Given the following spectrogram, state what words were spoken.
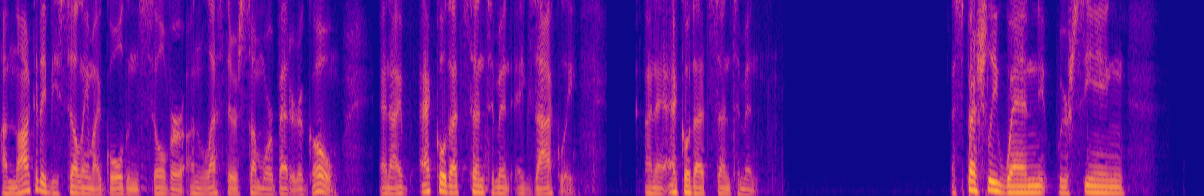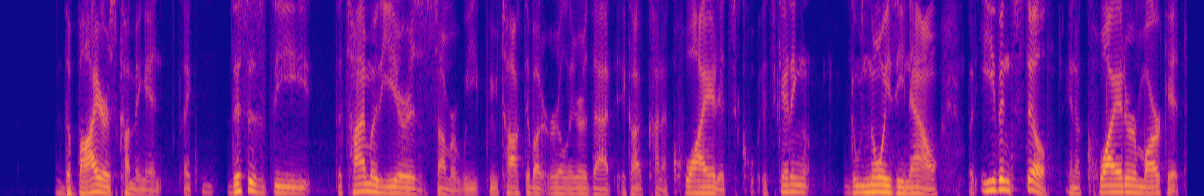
I'm not going to be selling my gold and silver unless there's somewhere better to go. And I echo that sentiment exactly. And I echo that sentiment, especially when we're seeing the buyers coming in. Like this is the the time of the year is summer. We we talked about earlier that it got kind of quiet. It's it's getting noisy now, but even still, in a quieter market,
